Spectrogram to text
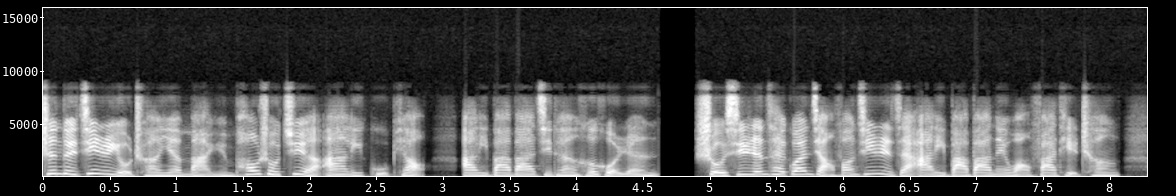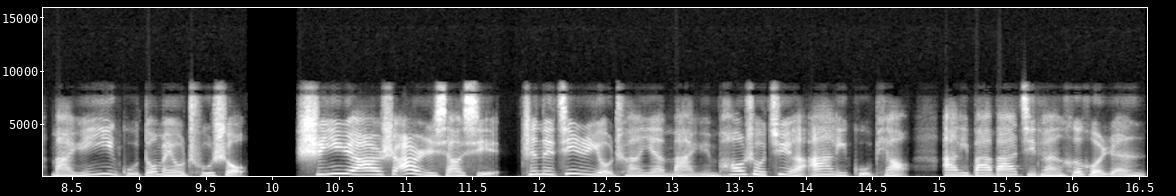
针对近日有传言马云抛售巨额阿里股票，阿里巴巴集团合伙人。首席人才官蒋方今日在阿里巴巴内网发帖称，马云一股都没有出售。十一月二十二日消息，针对近日有传言马云抛售巨额阿里股票，阿里巴巴集团合伙人、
